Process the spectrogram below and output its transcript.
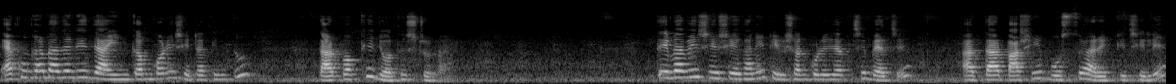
এখনকার বাজারে যা ইনকাম করে সেটা কিন্তু তার পক্ষে যথেষ্ট নয়। তো এভাবে সে সেখানে টিউশন করে যাচ্ছে ব্যাচে আর তার পাশে বসতো আরেকটি ছেলে,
